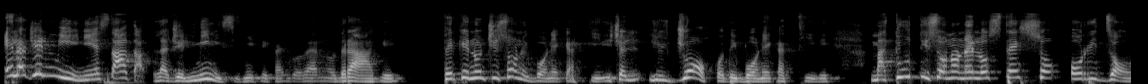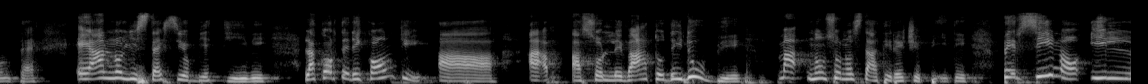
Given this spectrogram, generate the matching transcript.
E la Gelmini è stata, la Gelmini significa il governo Draghi, perché non ci sono i buoni e cattivi, c'è il gioco dei buoni e cattivi, ma tutti sono nello stesso orizzonte e hanno gli stessi obiettivi. La Corte dei Conti ha ha, ha, sollevato dei dubbi, ma non sono stati recepiti. Persino il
